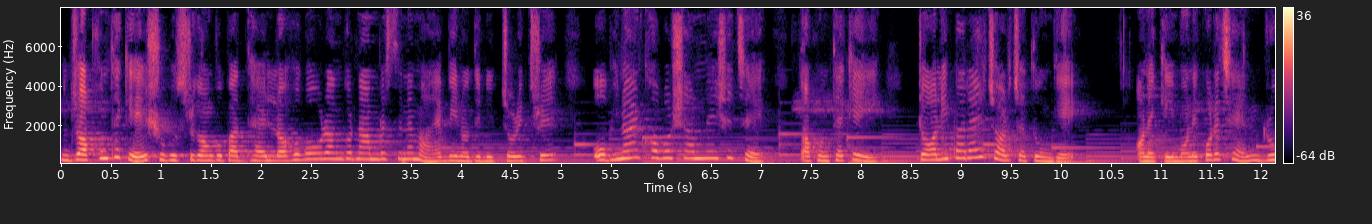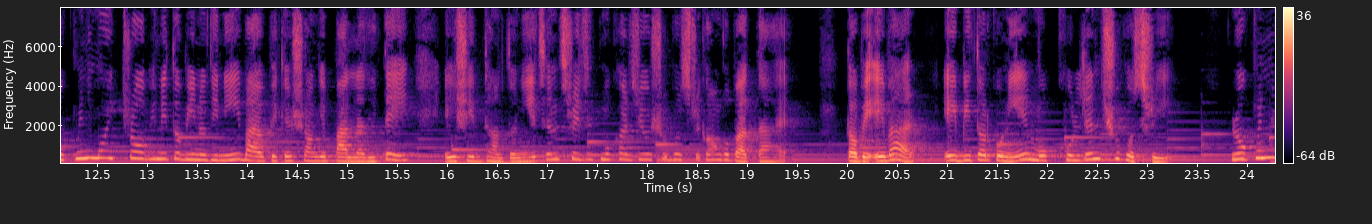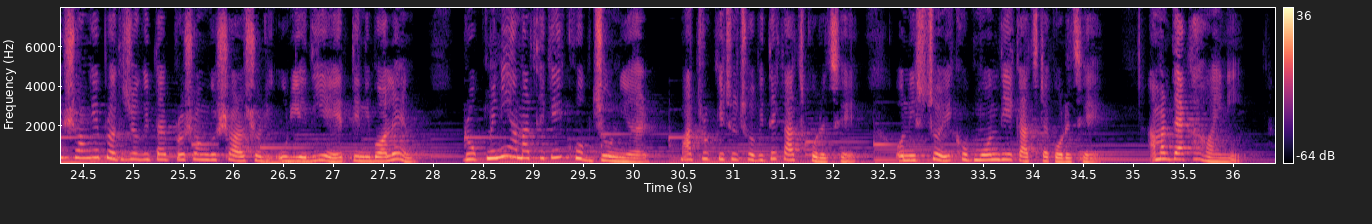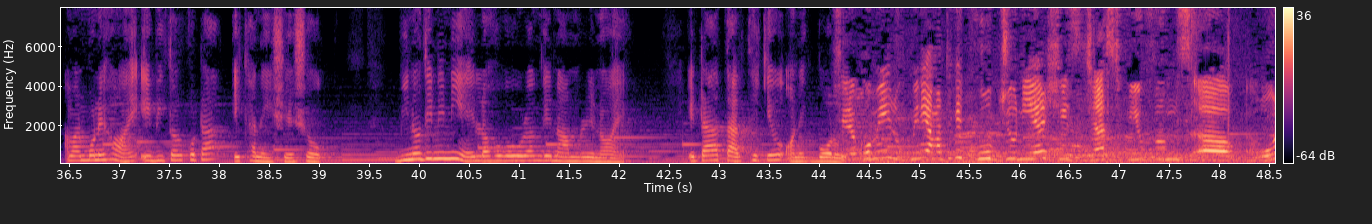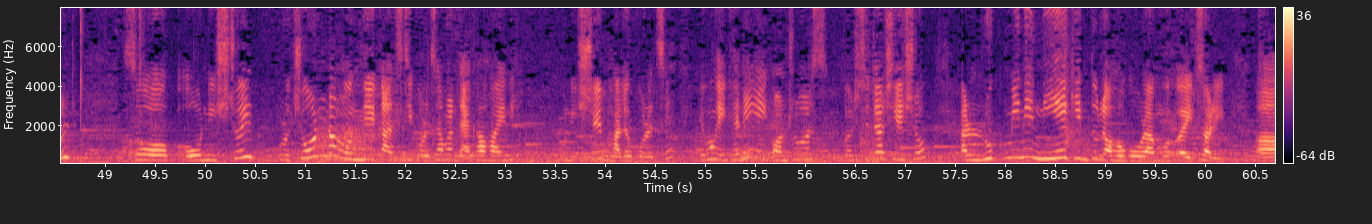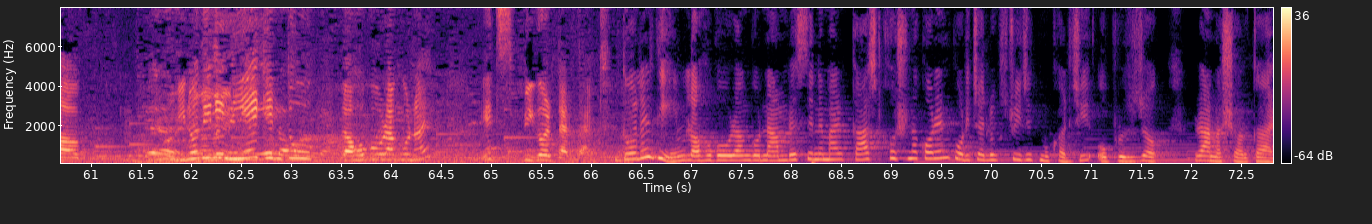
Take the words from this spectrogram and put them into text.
যখন থেকে শুভশ্রী গঙ্গোপাধ্যায়ের লহগৌরাঙ্গ নামরে সিনেমায় বিনোদিনীর চরিত্রে অভিনয়ের খবর সামনে এসেছে, তখন থেকেই টলিপাড়ায় চর্চা তুঙ্গে। অনেকেই মনে করেছেন, রুক্মিণী মৈত্র অভিনীত বিনোদিনী বায়োপিকের সঙ্গে পাল্লা দিতেই এই সিদ্ধান্ত নিয়েছেন সৃজিত মুখার্জি ও শুভশ্রী গঙ্গোপাধ্যায়। তবে এবার এই বিতর্ক নিয়ে মুখ খুললেন শুভশ্রী। রুক্মিণীর সঙ্গে প্রতিযোগিতার প্রসঙ্গ সরাসরি উড়িয়ে দিয়ে তিনি বলেন রুক্মিণী আমার থেকে খুব জুনিয়র মাত্র কিছু ছবিতে কাজ করেছে। ও নিশ্চয়ই খুব মন দিয়ে কাজটা করেছে। আমার দেখা হয়নি। আমার মনে হয় এই বিতর্কটা এখানেই শেষ হোক। বিনোদিনী নিয়ে লহগৌরাঙ্গে নামরে নয়। এটা তার থেকেও অনেক বড়। সেরকমই রুক্মিণী আমার থেকে খুব junior she is just few films old so ও নিশ্চয়ই প্রচণ্ড মন দিয়ে কাজটি করেছে, আমার দেখা হয়নি। নিশ্চয়ই ভালো করেছে এবং এখানে এই কন্ট্রোভার্সিটা শেষ হোক। কারণ রুক্মিণী নিয়ে কিন্তু লহ গৌরাঙ্গ সরি বিনোদিনী নিয়ে কিন্তু লহ গৌরাঙ্গ নয় ইটস বিগার দ্যান দ্যাট দোলের দিন লহগৌরাঙ্গ নামরে সিনেমার কাস্ট ঘোষণা করেন পরিচালক সৃজিত মুখার্জি ও প্রযোজক রানা সরকার।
